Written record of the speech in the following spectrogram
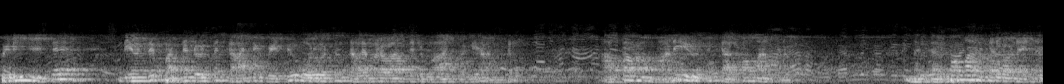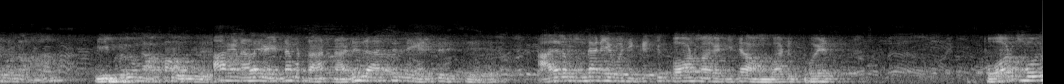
பிடிங்கிட்டு நீ வந்து பன்னெண்டு வருஷம் காட்டுக்கு போயிட்டு ஒரு வருஷம் தலைமுறை வந்துட்டு வான்னு சொல்லி அனுப்பிட்டான் அப்பா அம்மா மனைவி வந்து கர்ப்பமா இருக்கிறான் இந்த கர்ப்பமா இருக்கிறவள என்ன சொல்லலாம் நீ உங்க அப்பா வீட்டுல ஆகனால என்ன பண்றான்? நடு ராத்திரில எடுத்துருச்சு அதுல முந்தானியை கொஞ்சம் கழிச்சு கோவணமா கட்டிட்டு அவன் பாட்டுக்கு போயிடுச்சு போடும்போது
